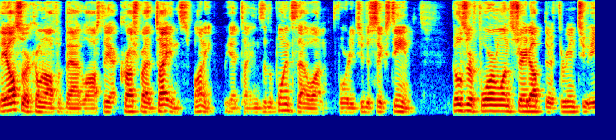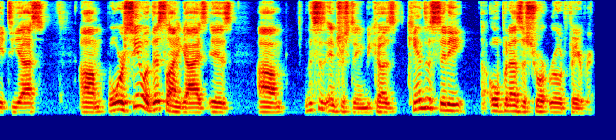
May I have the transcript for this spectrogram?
they also are coming off a bad loss. They got crushed by the Titans. Funny, we had Titans in the points that one, 42 to 16. Bills are four and one straight up. They're three and two ATS. Um, what we're seeing with this line, guys, is um, this is interesting because Kansas City open as a short road favorite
